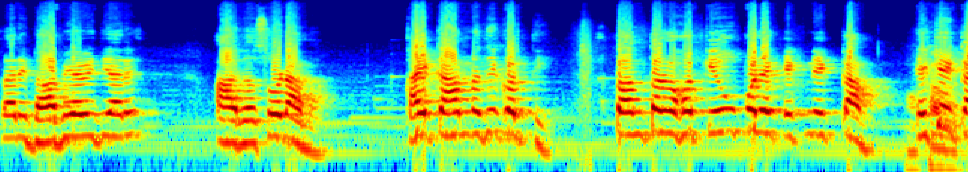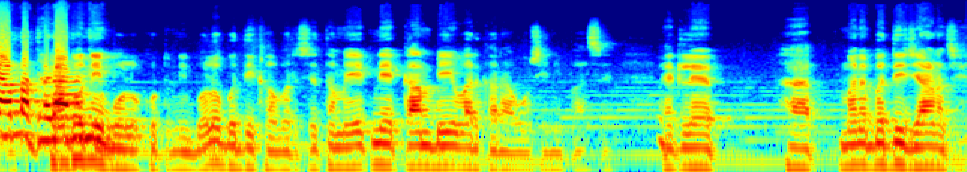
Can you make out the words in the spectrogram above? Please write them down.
તારી ભાભી આવી ત્યારે? આ રસોડામાં. કાંઈ કામ નથી કરતી. ત્રણ ત્રણ વખત કેવું પડે એક ને એક કામ? એક એક કામમાં ધડા ખોટું નહીં બોલો ખોટું નહીં બોલો બધી ખબર છે. તમે એકને એક કામ બે વાર કરાવો છે એની પાસે. એટલે હા મને બધી જાણ છે.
